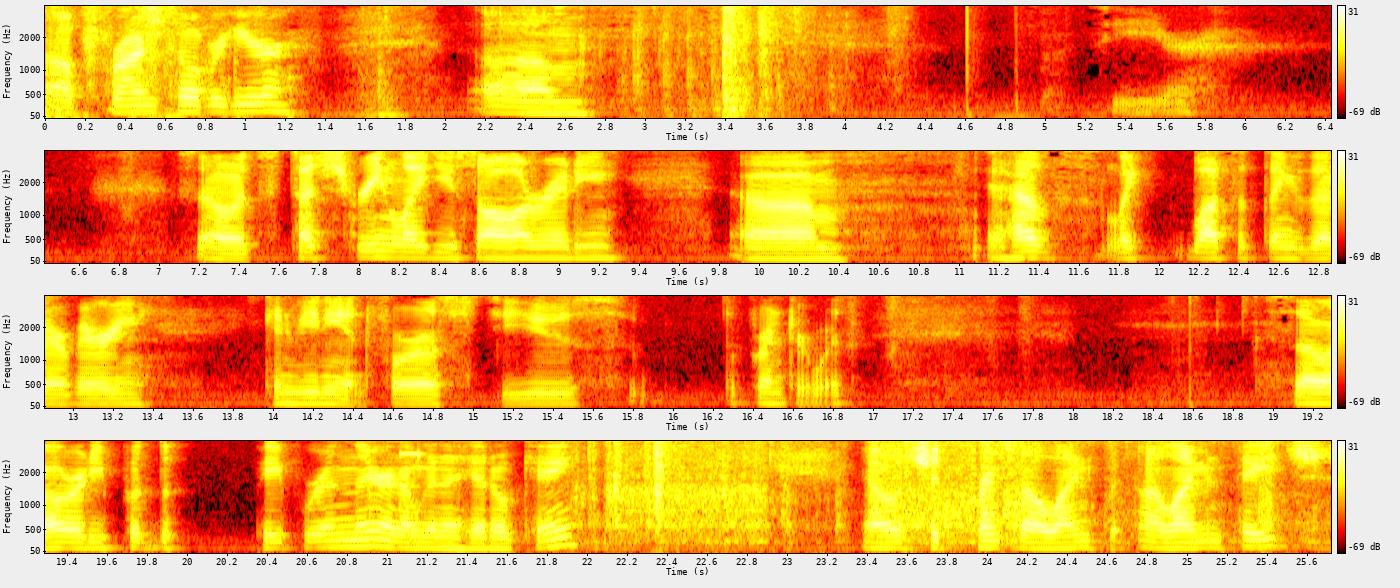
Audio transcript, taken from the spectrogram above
up front over here. Um, let's see here. So it's touchscreen like you saw already. Um, it has like lots of things that are very convenient for us to use the printer with. So I already put the paper in there and I'm going to hit OK. Now it should print the align alignment page.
